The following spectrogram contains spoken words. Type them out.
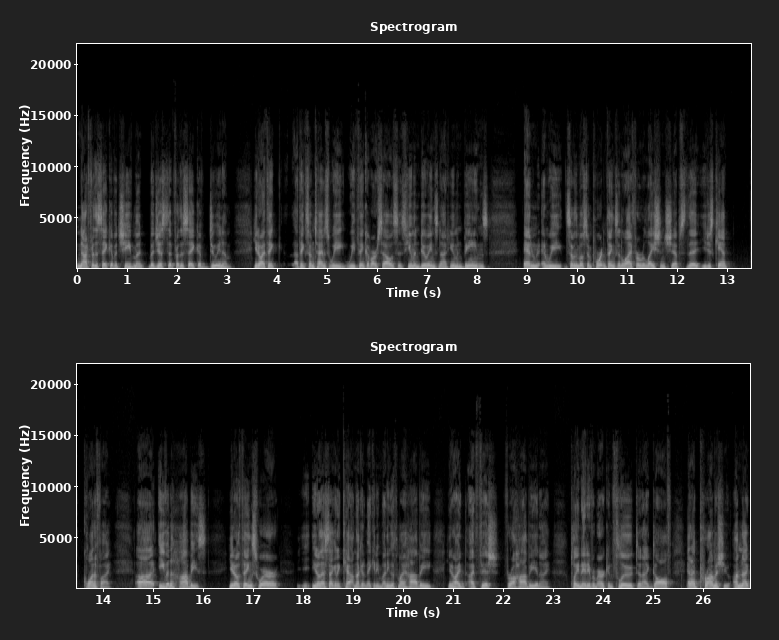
not for the sake of achievement, but just that for the sake of doing them. You know, I think I think sometimes we we think of ourselves as human doings, not human beings. And and we some of the most important things in life are relationships that you just can't quantify. Uh, even hobbies, you know, things where you know that's not going to count. I'm not going to make any money with my hobby. You know, I I fish for a hobby and I play Native American flute and I golf. And I promise you, I'm not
